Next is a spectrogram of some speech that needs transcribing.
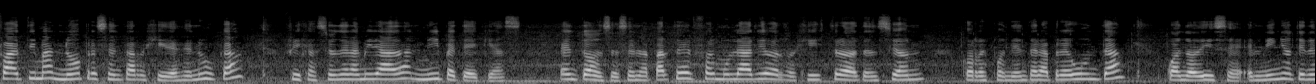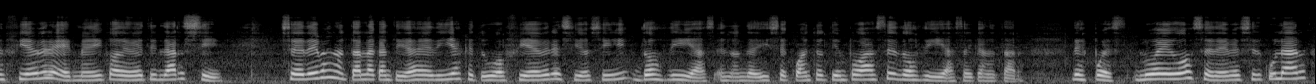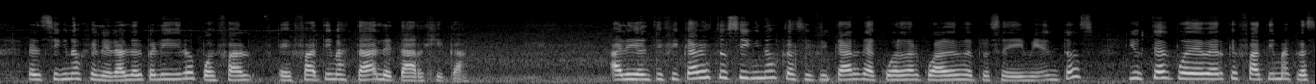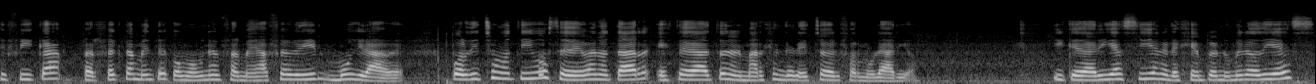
Fátima no presenta rigidez de nuca, fijación de la mirada ni petequias. Entonces, en la parte del formulario del registro de atención correspondiente a la pregunta, cuando dice el niño tiene fiebre, el médico debe tildar sí. Se debe anotar la cantidad de días que tuvo fiebre, sí o sí, dos días, en donde dice cuánto tiempo hace, dos días hay que anotar. Después, luego se debe circular el signo general del peligro, pues eh, Fátima está letárgica. Al identificar estos signos, clasificar de acuerdo al cuadro de procedimientos y usted puede ver que Fátima clasifica perfectamente como una enfermedad febril muy grave. Por dicho motivo se debe anotar este dato en el margen derecho del formulario. Y quedaría así en el ejemplo número 10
